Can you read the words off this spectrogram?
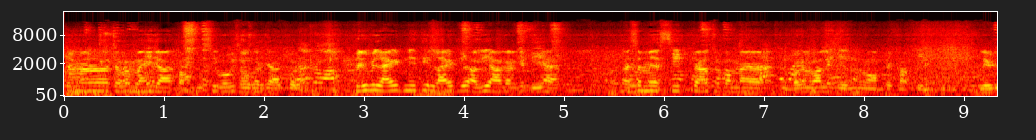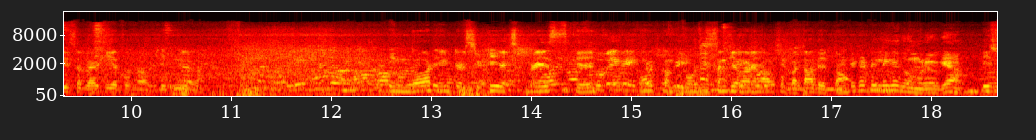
फिर मैंने चलो मैं ही जाता हूँ। दूसरी बोगी से होकर के आज खोला। फिर भी लाइट नहीं थी। लाइट अभी आकर के दिया है वैसे मैं सीट पे आ चुका मैं बगल वाले के वहाँ पे काफ़ी लेडीज़ से बैठी है तो ठीक नहीं लगा। इंदौर इंटरसिटी एक्सप्रेस के कोच कंपोजिशन के बारे में आपको बता देता हूँ। टिकट लेके घूम रहे हो क्या? इस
